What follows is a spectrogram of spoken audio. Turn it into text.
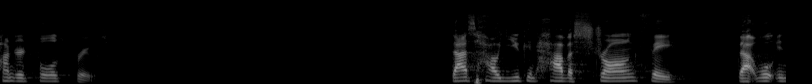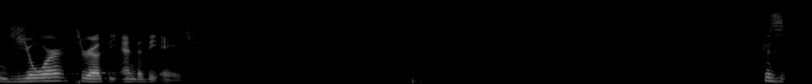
100 fold fruit. That's how you can have a strong faith that will endure throughout the end of the age. Because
